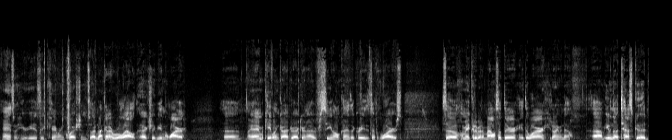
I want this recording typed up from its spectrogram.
And so here is the camera in question. So I'm not going to roll out actually being the wire. Uh, I am a cabling contractor and I've seen all kinds of crazy stuff with wires. So, I mean, it could have been a mouse up there, hit the wire, you don't even know. Um, even though it tests good,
